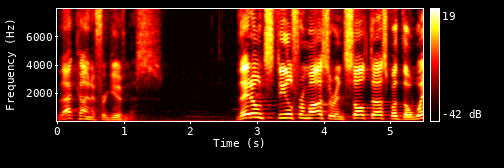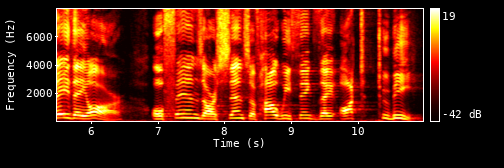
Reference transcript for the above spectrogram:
That kind of forgiveness. They don't steal from us or insult us, but the way they are offends our sense of how we think they ought to be.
